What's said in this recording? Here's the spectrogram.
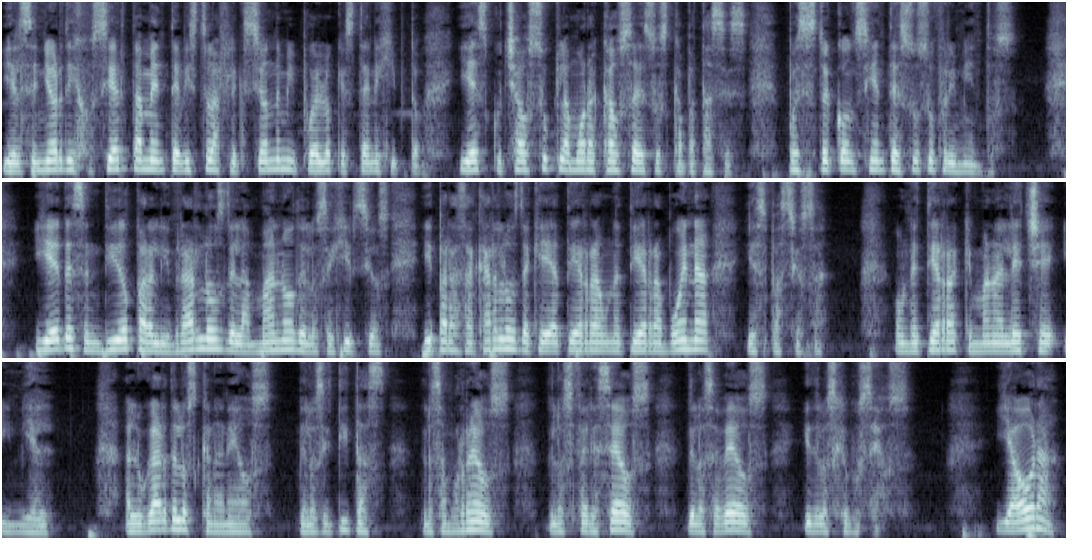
y el Señor dijo, ciertamente he visto la aflicción de mi pueblo que está en Egipto, y he escuchado su clamor a causa de sus capataces, pues estoy consciente de sus sufrimientos. Y he descendido para librarlos de la mano de los egipcios, y para sacarlos de aquella tierra una tierra buena y espaciosa, a una tierra que emana leche y miel, al lugar de los cananeos, de los hititas, de los amorreos, de los fereceos, de los heveos y de los jebuseos. Y ahora,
